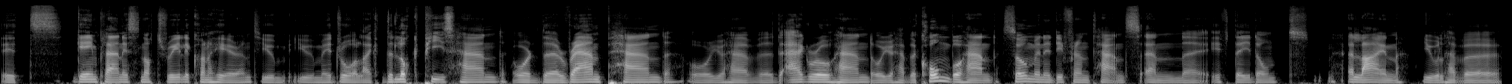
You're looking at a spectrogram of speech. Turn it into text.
its game plan is not really coherent you you may draw like the lock piece hand or the ramp hand or you have uh, the aggro hand or you have the combo hand so many different hands and uh, if they don't align you will have a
